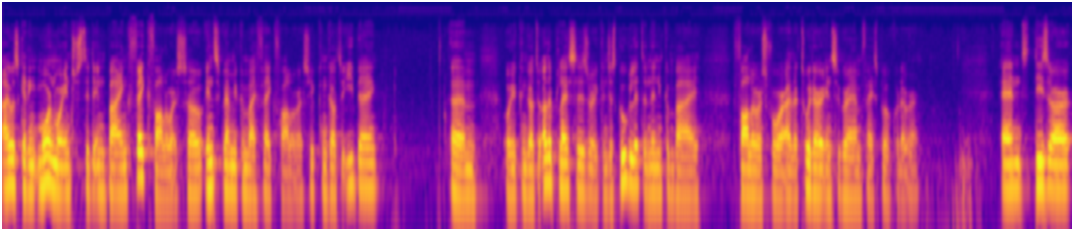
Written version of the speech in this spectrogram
I was getting more and more interested in buying fake followers. So Instagram, you can buy fake followers. You can go to eBay, um, or you can go to other places, or you can just Google it, and then you can buy followers for either Twitter, Instagram, Facebook, whatever. And these are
